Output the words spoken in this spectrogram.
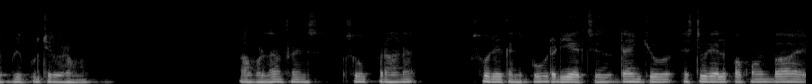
எப்படி பிடிச்சிருக்கிறோமோ. அவ்வளோதான் ஃப்ரெண்ட்ஸ் சூப்பரான சூரியகாந்தி பூ ரெடி ஆயிடுச்சு தேங்க்யூ நெக்ஸ்ட் வீடியோவில் பார்ப்போம். பாய்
